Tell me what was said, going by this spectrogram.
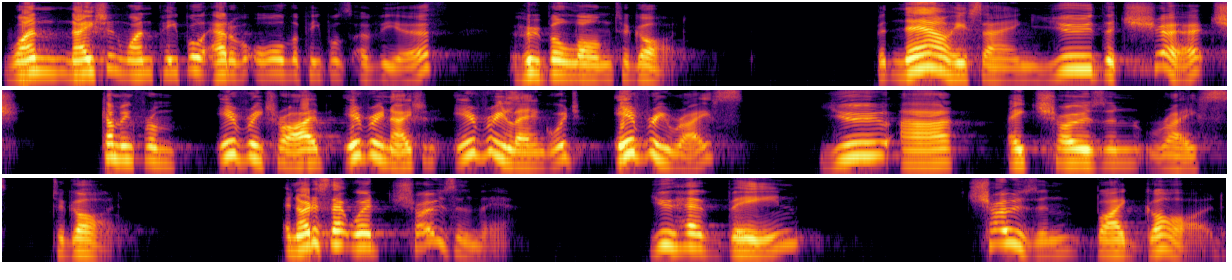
One nation, one people out of all the peoples of the earth who belong to God. But now he's saying, you, the church, coming from every tribe, every nation, every language, every race, you are a chosen race to God. And notice that word chosen there. You have been chosen by God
